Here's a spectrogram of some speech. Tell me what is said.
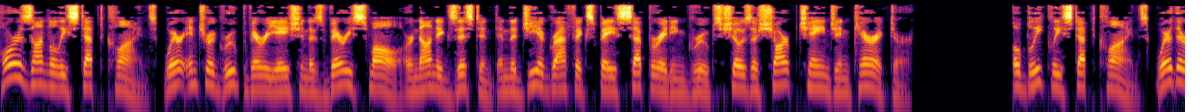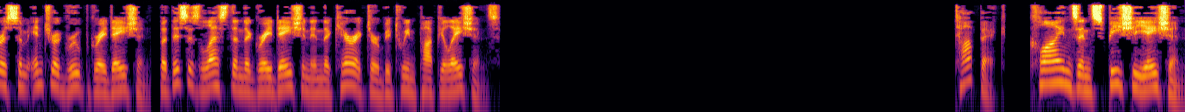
Horizontally stepped clines, where intra-group variation is very small or non-existent and the geographic space separating groups shows a sharp change in character. Obliquely stepped clines, where there is some intra-group gradation, but this is less than the gradation in the character between populations. Clines and speciation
